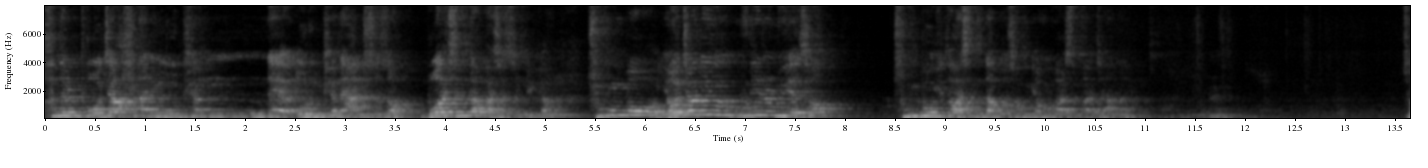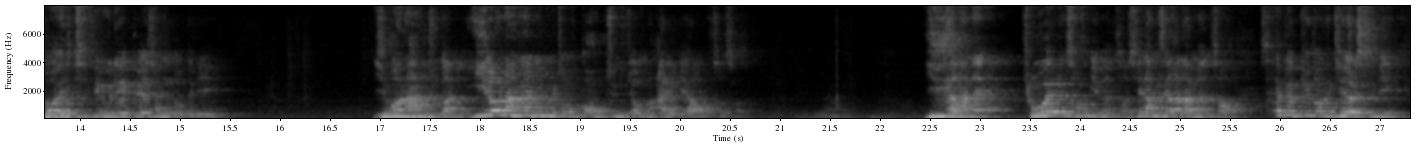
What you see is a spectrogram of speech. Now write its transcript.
하늘 보좌 하나님 우편에 오른편에 앉으셔서 뭐 하신다고 하셨습니까? 중보 여전히 우리를 위해서 중보기도 하신다고 성경은 말씀하지 않아요? 저 HD 의뢰교회 성도들이 이번 한 주간 이런 하나님을 좀 꼭 좀 좀 알게 하옵소서. 이 한해 교회를 섬기면서 신앙생활하면서 새벽기도 이렇게 열심히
